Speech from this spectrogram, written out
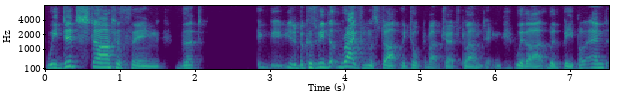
we did start a thing that you know because we right from the start we talked about church planting with our with people and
